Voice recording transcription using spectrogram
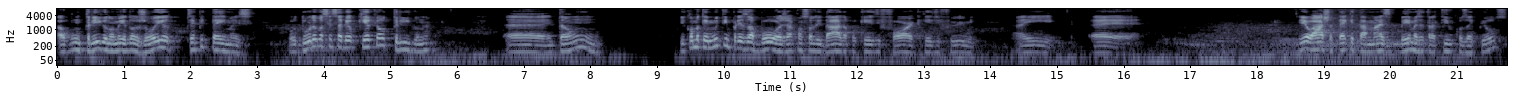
algum trigo no meio do joio sempre tem, mas o duro é você saber o que é, que é o trigo, né? É, então, e como tem muita empresa boa já consolidada, com case forte, case firme, aí é, eu acho até que está mais, bem mais atrativo com os IPOs,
